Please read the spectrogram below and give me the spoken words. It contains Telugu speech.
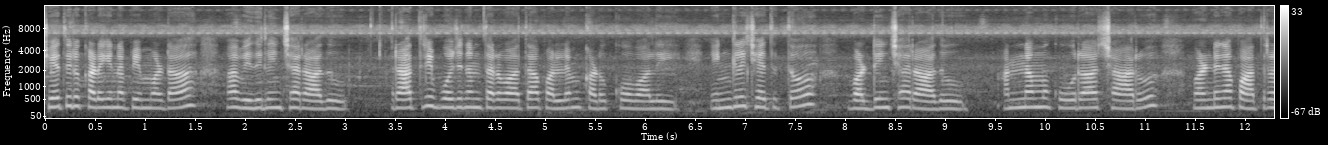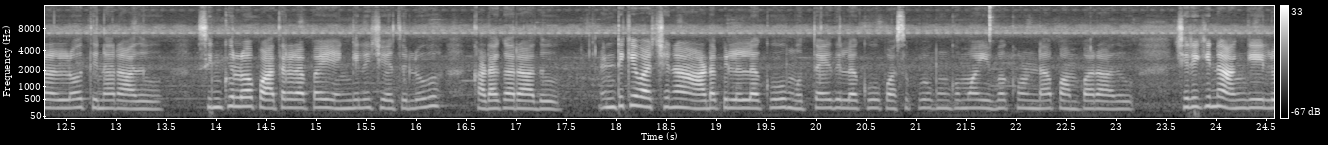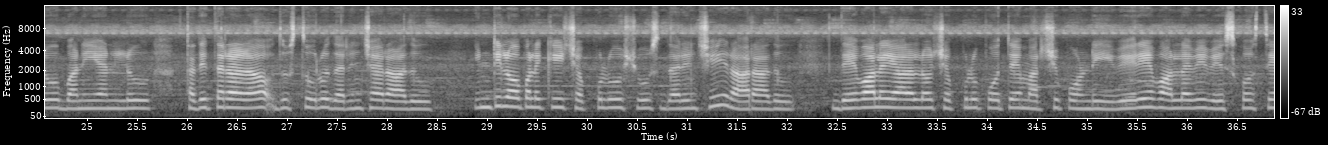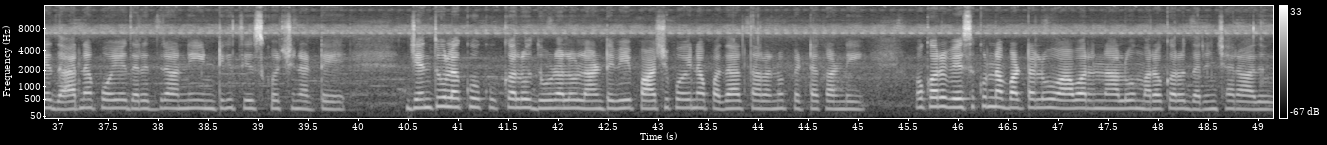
చేతులు కడిగిన పిమ్మట విదిలించరాదు. రాత్రి భోజనం తర్వాత పళ్ళెం కడుక్కోవాలి. ఎంగిలి చేతితో వడ్డించరాదు. అన్నము కూర చారు వండిన పాత్రలలో తినరాదు. సింకులో పాత్రలపై ఎంగిలి చేతులు కడగరాదు. ఇంటికి వచ్చిన ఆడపిల్లలకు ముత్తైదులకు పసుపు కుంకుమ ఇవ్వకుండా పంపరాదు. చిరిగిన అంగీలు బనియన్లు తదితర దుస్తులు ధరించరాదు. ఇంటి లోపలికి చెప్పులు షూస్ ధరించి రారాదు. దేవాలయాలలో చెప్పులు పోతే మర్చిపోండి. వేరే వాళ్ళవి వేసుకొస్తే దారిన పోయే దరిద్రాన్ని ఇంటికి తీసుకొచ్చినట్టే. జంతువులకు కుక్కలు దూడలు లాంటివి పాచిపోయిన పదార్థాలను పెట్టకండి. ఒకరు వేసుకున్న బట్టలు ఆభరణాలు మరొకరు ధరించరాదు.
